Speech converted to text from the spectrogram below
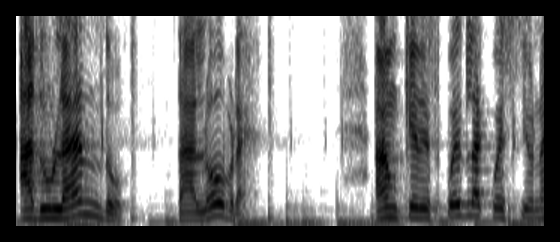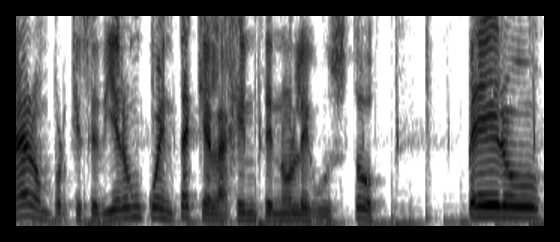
adulando tal obra. Aunque después la cuestionaron porque se dieron cuenta que a la gente no le gustó. Pero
